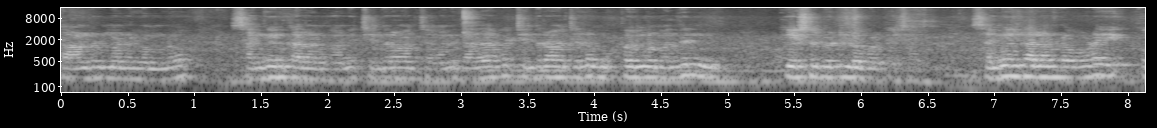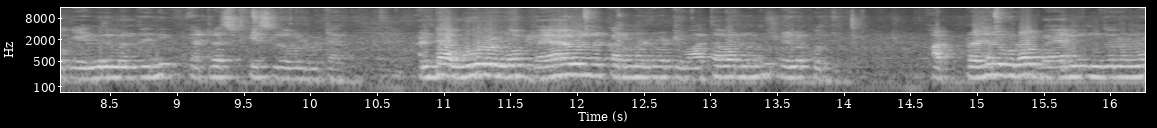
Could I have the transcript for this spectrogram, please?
తాండ్రు మండలంలో సంఘం కాలం కానీ చంద్రవంచ కానీ దాదాపు చంద్రవంచలో ముప్పై మూడు మందిని కేసులు పెట్టి లోపలికి వేశారు సంఘం కాలంలో కూడా ఒక ఎనిమిది మందిని అట్రాసిటీ కేసు లోపల పెట్టారు. అంటే ఆ ఊళ్ళో భయాందోళనకరమైనటువంటి వాతావరణం నెలకొంది. ఆ ప్రజలు కూడా భయాందోళన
